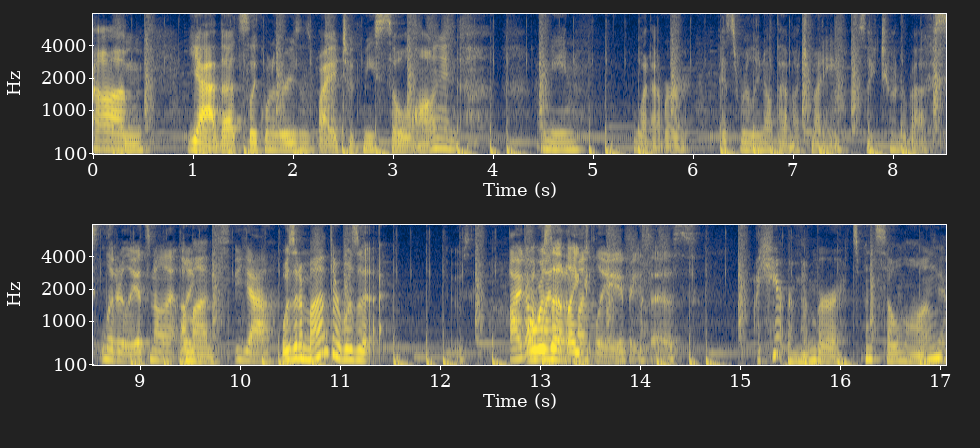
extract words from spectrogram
um yeah, that's like one of the reasons why it took me so long. And I mean, whatever. It's really not that much money. It's like 200 bucks. Literally, it's not A like, month. Yeah, Was it a month or was it I got Or was it, on a like- monthly basis. I can't remember. It's been so long. Yeah.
